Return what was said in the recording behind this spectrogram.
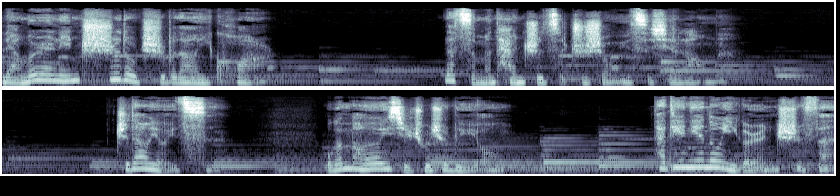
两个人连吃都吃不到一块儿，那怎么谈执子之手，与子偕老呢？直到有一次，我跟朋友一起出去旅游，他天天都一个人吃饭，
